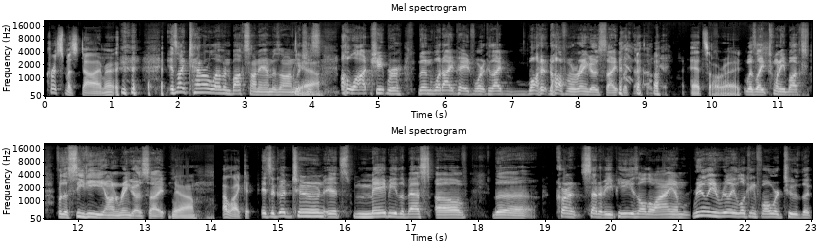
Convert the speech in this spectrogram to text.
Christmas time, right? It's like 10 or 11 bucks on Amazon, which Yeah. is a lot cheaper than what I paid for it because I bought it off of Ringo's site, but that's okay. That's all right. It was like 20 bucks for the CD on Ringo's site. Yeah. I like it. It's a good tune. It's maybe the best of the current set of EPs, although I am really, really looking forward to the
